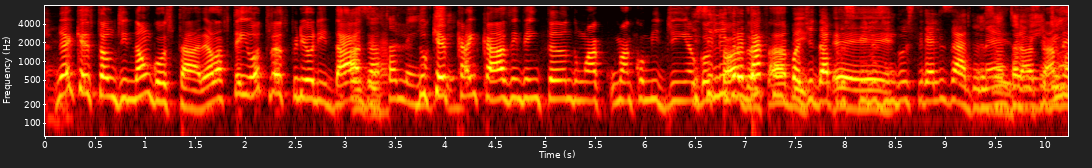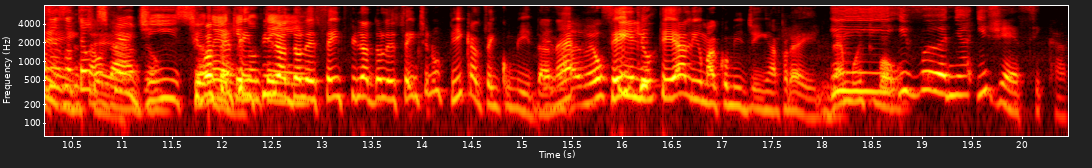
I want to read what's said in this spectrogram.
É. Não é questão de não gostar, elas têm outras prioridades Exatamente. do que ficar em casa inventando uma, uma comidinha e gostosa, se livra da sabe? culpa de dar para os é. filhos industrializados, né? Exatamente. Às vezes até um desperdício, Se você né, tem filho tem... adolescente, filho adolescente não fica sem comida, Exato. né? Meu tem filho. que ter ali uma comidinha para eles, é muito bom. E Vânia e Jéssica?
